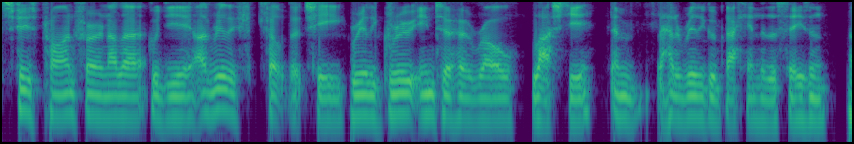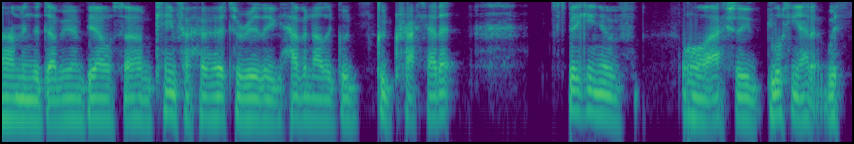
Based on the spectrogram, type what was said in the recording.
She's primed for another good year. I really felt that she really grew into her role last year and had a really good back end of the season um, in the WNBL. So I'm keen for her to really have another good good crack at it. Speaking of, or actually looking at it with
